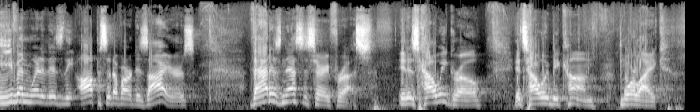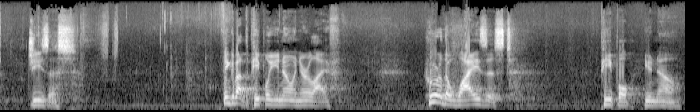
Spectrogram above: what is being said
even when it is the opposite of our desires, that is necessary for us. It is how we grow, it's how we become more like Jesus. Think about the people you know in your life. Who are the wisest people you know?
